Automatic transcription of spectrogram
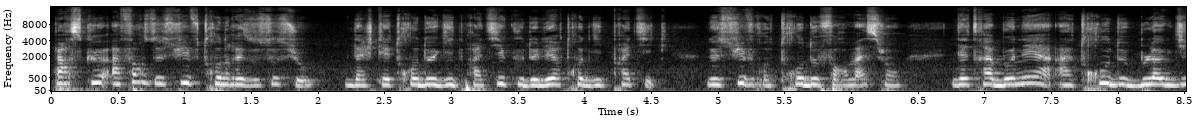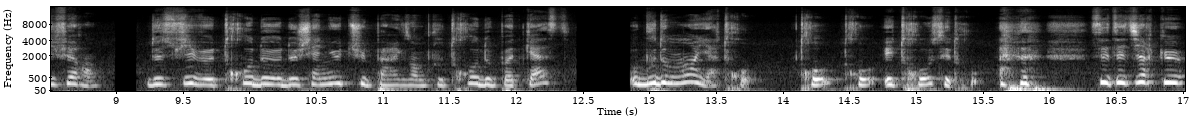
Parce que, à force de suivre trop de réseaux sociaux, d'acheter trop de guides pratiques ou de lire trop de guides pratiques, de suivre trop de formations, d'être abonné à, trop de blogs différents, de suivre trop de, de chaînes YouTube par exemple ou trop de podcasts, au bout d'un moment il y a trop. Trop, trop, et trop, c'est trop. C'est-à-dire que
